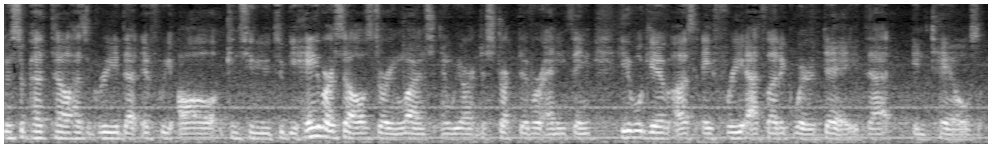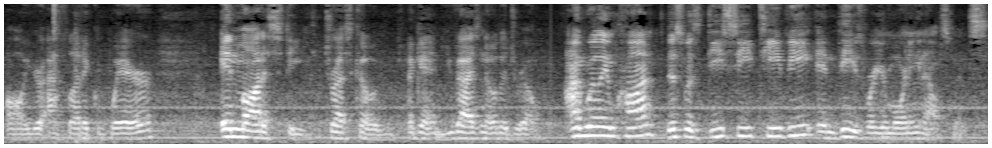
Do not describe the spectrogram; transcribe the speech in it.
Mr. Patel has agreed that if we all continue to behave ourselves during lunch and we aren't destructive or anything, he will give us a free athletic wear day that entails all your athletic wear in modesty, dress code. Again, you guys know the drill. I'm William Cron. This was DC TV, and these were your morning announcements.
